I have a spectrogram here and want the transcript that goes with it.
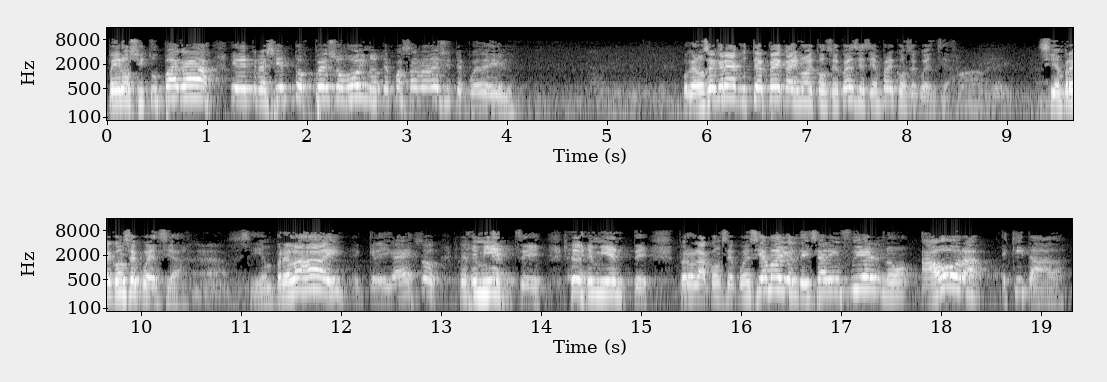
pero si tú pagas eh, 300 pesos hoy no te pasa nada de eso y te puedes ir. Porque no se crea que usted peca y no hay consecuencias, siempre hay consecuencias. Siempre hay consecuencias. Siempre las hay. El que diga eso le miente, le miente. Pero la consecuencia mayor de irse al infierno ahora es quitada.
